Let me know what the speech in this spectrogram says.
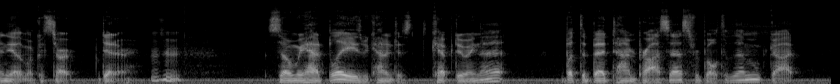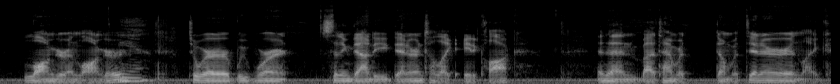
and the other one could start dinner. So when we had Blaze, we kind of just kept doing that, but the bedtime process for both of them got longer and longer. Yeah. to where we weren't sitting down to eat dinner until like eight o'clock, and then by the time we're done with dinner and like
